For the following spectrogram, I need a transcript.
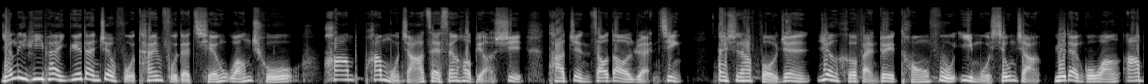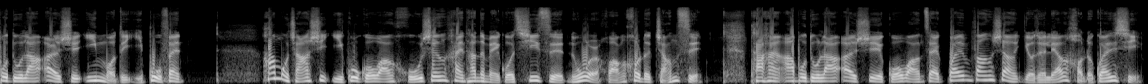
严厉批判约旦政府贪腐的前王储哈哈姆扎在三号表示，他正遭到软禁。但是他否认任何反对同父异母兄长约旦国王阿布杜拉二世阴谋的一部分。哈姆扎是已故国王胡生和他的美国妻子努尔皇后的长子，他和阿布杜拉二世国王在官方上有着良好的关系，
